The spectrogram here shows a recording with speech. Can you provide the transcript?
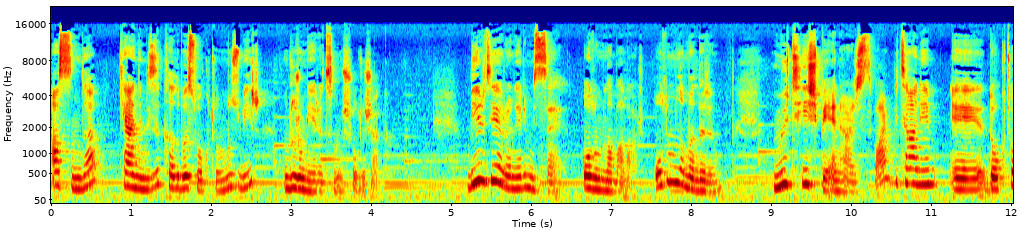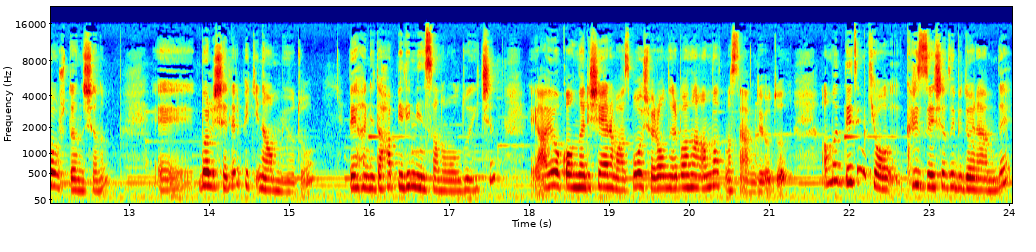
aslında kendimizi kalıba soktuğumuz bir durum yaratılmış olacak. Bir diğer önerim ise olumlamalar. Olumlamaların müthiş bir enerjisi var. Bir tane e, doktor danışanım e, böyle şeylere pek inanmıyordu. Ve hani daha bilim insanı olduğu için ya yok onlar işe yaramaz boş ver onları bana anlatma sen diyordu. Ama dedim ki o kriz yaşadığı bir dönemde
